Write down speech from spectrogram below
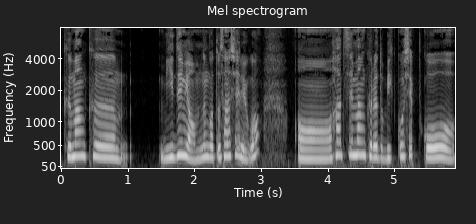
그만큼 믿음이 없는 것도 사실이고, 어, 하지만 그래도 믿고 싶고,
